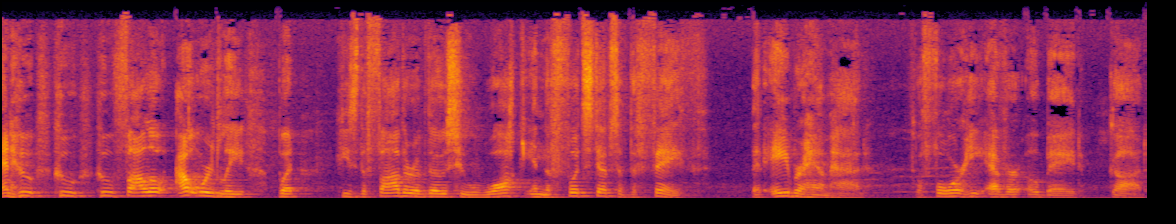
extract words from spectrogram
and who, who, who follow outwardly, but he's the father of those who walk in the footsteps of the faith that Abraham had before he ever obeyed God.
